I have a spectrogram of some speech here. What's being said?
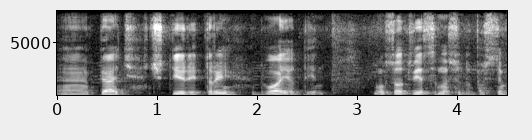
Е, 5, 4, 3, 2 і 1. Ну, соответственно, сюди, допустим,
